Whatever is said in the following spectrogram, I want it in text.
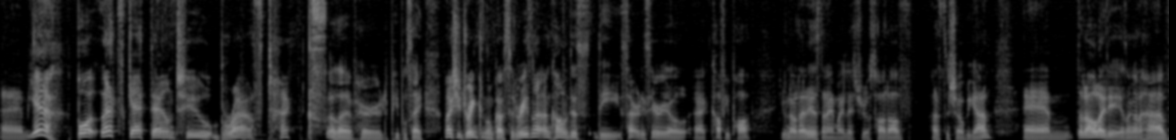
um, yeah, but let's get down to brass tacks, as I've heard people say. I'm actually drinking some coffee. So the reason I'm calling this the Saturday Serial uh, Coffee Pot, even though that is the name I literally just thought of as the show began, um, the whole idea is I'm going to have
